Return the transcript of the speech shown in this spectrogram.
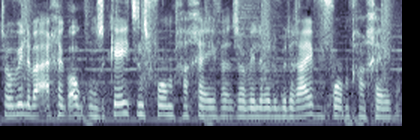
Zo willen we eigenlijk ook onze ketens vorm gaan geven. Zo willen we de bedrijven vorm gaan geven.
